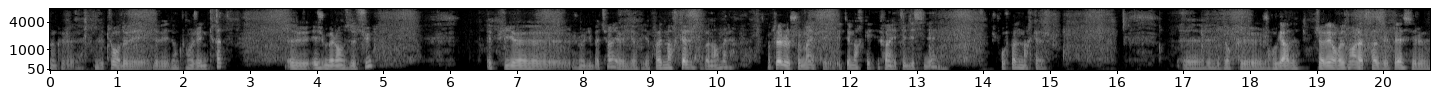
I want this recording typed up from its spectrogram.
donc euh, le tour devait, devait donc longer une crête. et je me lance dessus. Et puis je me dis bah tiens, il n'y a, pas de marquage, c'est pas normal. Donc là le chemin était, était marqué, enfin était dessiné, mais je trouve pas de marquage. donc je regarde. J'avais heureusement la trace GPS et le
